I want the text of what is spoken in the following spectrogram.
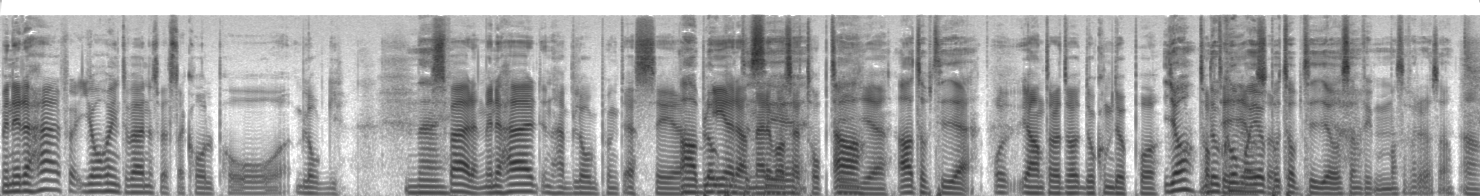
Men är det här för, jag har inte världens bästa koll på bloggsfären, nej. men det här den här blogg.se Ja, blogg.se. eran när det var så här topp 10 Ja. Ja, topp 10. och jag antar att då, då kom du upp på, Ja, då 10 kom och upp på topp 10 och sen fick man massa följare och så. ja.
